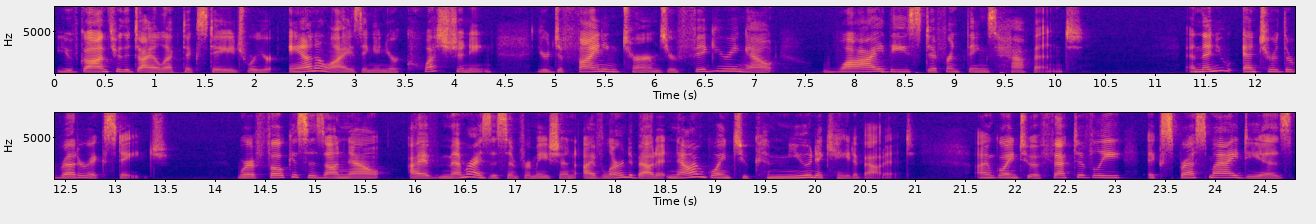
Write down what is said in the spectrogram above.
you've gone through the dialectic stage where you're analyzing and you're questioning, you're defining terms, you're figuring out why these different things happened. And then you enter the rhetoric stage where it focuses on now I've memorized this information, I've learned about it, now I'm going to communicate about it. I'm going to effectively express my ideas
